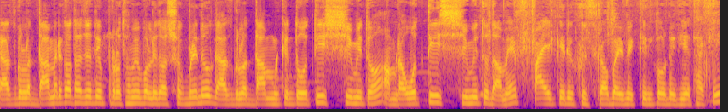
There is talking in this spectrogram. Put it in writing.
গাছগুলোর দামের কথা যদি প্রথমে বলি দর্শকবৃন্দ গাছগুলোর দাম কিন্তু অতি সীমিত, আমরা অতি সীমিত দামে পাইকারি খুচরা বাই বিক্রি করে দিয়ে থাকি।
